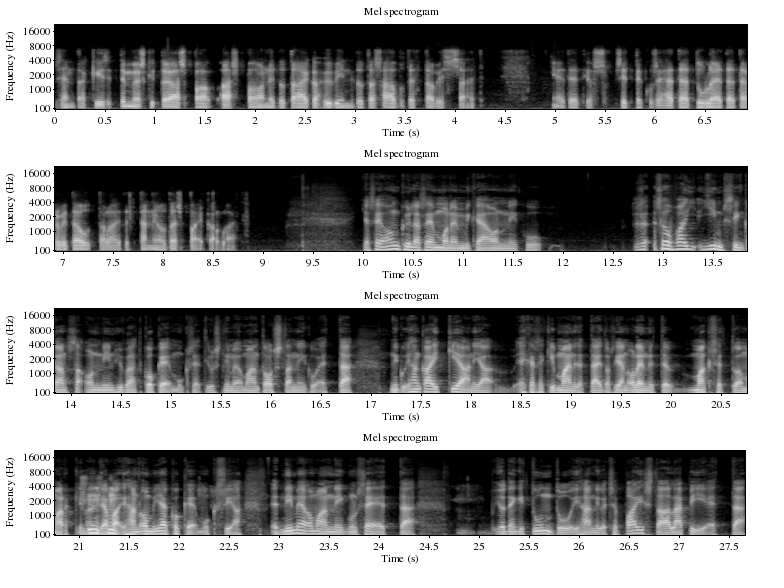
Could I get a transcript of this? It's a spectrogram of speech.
sen takia sitten myöskin tuo aspa, aspa on niin tota aika hyvin niin tota saavutettavissa, että et, et jos sitten kun se hätä tulee tai tarvitaan uutta laitetta, niin oltaisiin paikalla. Ja se on kyllä semmoinen, mikä on niinku, se, se on vain Jimsin kanssa on niin hyvät kokemukset just nimenomaan tosta, niinku, että niinku ihan kaikkiaan, ja ehkä sekin mainita, että tämä ei tosiaan ole nyt maksettua markkinointia, vaan ihan omia kokemuksia. Et nimenomaan niinku se, että jotenkin tuntuu ihan, niin kuin, että se paistaa läpi, että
